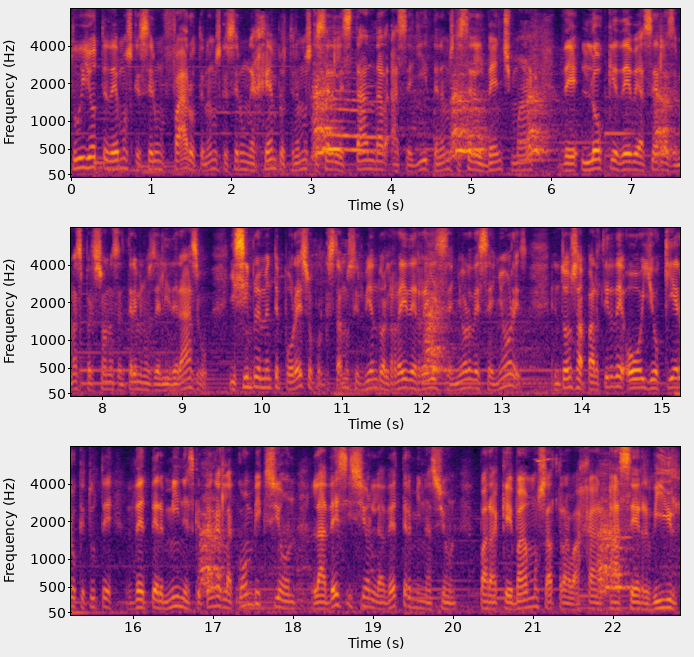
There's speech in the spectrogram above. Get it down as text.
Tú y yo tenemos que ser un faro, tenemos que ser un ejemplo, tenemos que ser el estándar a seguir, tenemos que ser el benchmark de lo que debe hacer las demás personas en términos de liderazgo. Y simplemente por eso, porque estamos sirviendo al Rey de Reyes Señor de Señores. Entonces a partir de hoy yo quiero que tú te determines, que tengas la convicción, la decisión, la determinación para que vamos a trabajar, a servir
